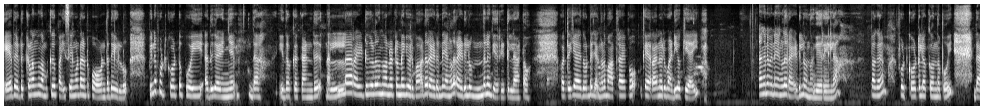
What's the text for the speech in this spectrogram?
ഏതെടുക്കണം എന്ന് നമുക്ക് പൈസയും കൊണ്ട് അങ്ങോട്ട് പോകേണ്ടതേ ഉള്ളൂ. പിന്നെ ഫുഡ് കോർട്ട് പോയി. അത് കഴിഞ്ഞ് ഇതാ ഇതൊക്കെ കണ്ട് നല്ല റൈഡുകൾ എന്ന് പറഞ്ഞിട്ടുണ്ടെങ്കിൽ ഒരുപാട് റൈഡുണ്ട് ഞങ്ങൾ റൈഡിൽ ഒന്നിലും കയറിയിട്ടില്ല കേട്ടോ. ഒറ്റയ്ക്കായതുകൊണ്ട് ഞങ്ങൾ മാത്രമായപ്പോൾ കയറാനൊരു മടിയൊക്കെ ആയി അങ്ങനെ പിന്നെ ഞങ്ങൾ റൈഡിലൊന്നും കയറിയില്ല പകരം ഫുഡ് കോർട്ടിലൊക്കെ ഒന്ന് പോയി. ഇതാ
